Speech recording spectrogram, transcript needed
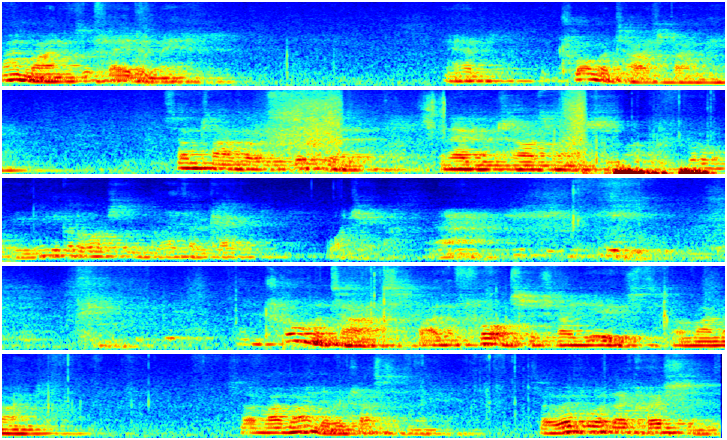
my mind was afraid of me. It had traumatized by me. Sometimes I would sit there and Adnan charged me, you really got to watch the breath, okay? Watch it. Ah. And traumatized by the force which I used on my mind. So my mind never trusted me. So whoever got that question,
